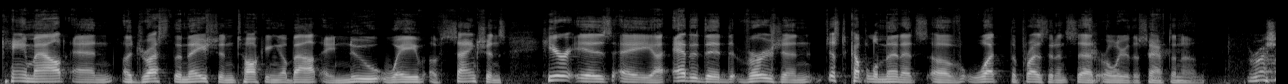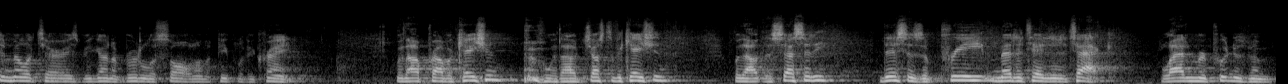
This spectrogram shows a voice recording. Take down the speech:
came out and addressed the nation talking about a new wave of sanctions. Here is a uh, edited version, just a couple of minutes of what the president said earlier this afternoon. The Russian military has begun a brutal assault on the people of Ukraine. Without provocation, without justification, without necessity, this is a premeditated attack. Vladimir Putin has been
